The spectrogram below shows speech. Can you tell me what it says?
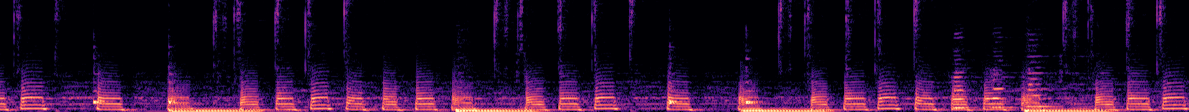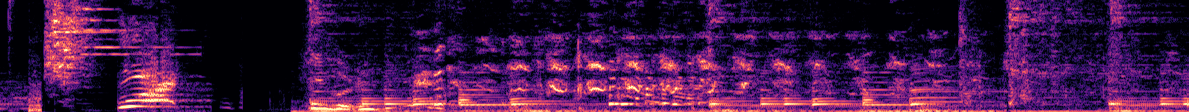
有人。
